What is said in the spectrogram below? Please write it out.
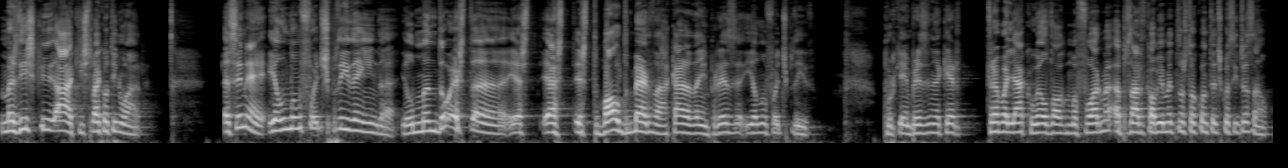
mas diz que, ah, que isto vai continuar. A cena é, ele não foi despedido ainda. Ele mandou esta, este, este, este balde de merda à cara da empresa e ele não foi despedido. Porque a empresa ainda quer trabalhar com ele de alguma forma, apesar de que obviamente não estão contentes com a situação.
